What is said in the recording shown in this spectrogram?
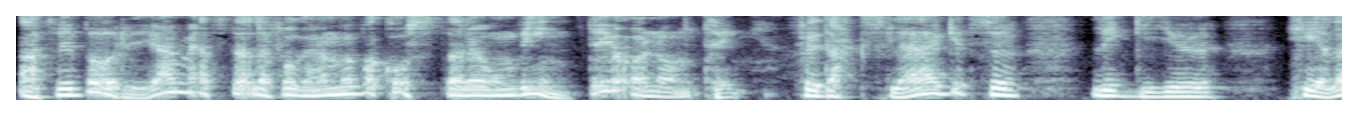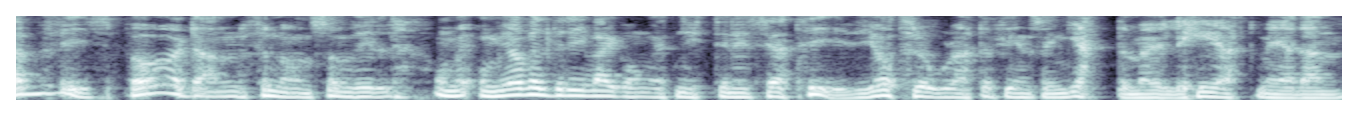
att vi börjar med att ställa frågan, men vad kostar det om vi inte gör någonting? För i dagsläget så ligger ju hela bevisbördan för någon som vill, om, jag vill driva igång ett nytt initiativ, jag tror att det finns en jättemöjlighet med en,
